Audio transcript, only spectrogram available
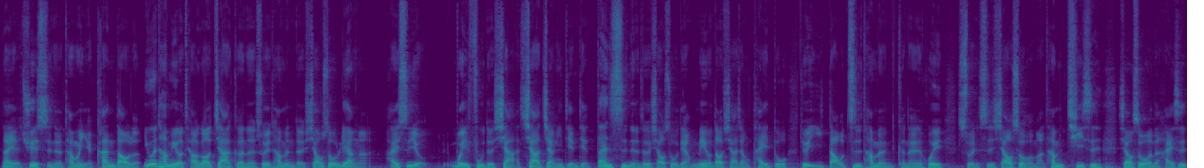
那也确实呢，他们也看到了，因为他们有调高价格呢，所以他们的销售量啊还是有。微幅的下下降一点点，但是呢，这个销售量没有到下降太多，就以导致他们可能会损失销售额嘛。他们其实销售额呢还是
